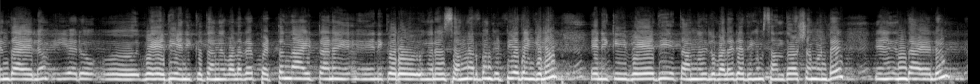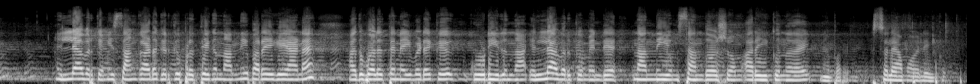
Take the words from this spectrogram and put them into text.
എന്തായാലും ഈ ഒരു വേദി എനിക്ക് തന്നെ വളരെ പെട്ടെന്നായിട്ടാണ് എനിക്കൊരു ഇങ്ങനെ ഒരു സന്ദർഭം കിട്ടിയതെങ്കിലും എനിക്ക് ഈ വേദി തന്നതിൽ വളരെയധികം സന്തോഷമുണ്ട്. എന്തായാലും എല്ലാവർക്കും ഈ സംഘാടകർക്ക് പ്രത്യേകം നന്ദി പറയുകയാണ്. അതുപോലെ തന്നെ ഇവിടേക്ക് കൂടിയിരുന്ന എല്ലാവർക്കും എന്റെ നന്ദിയും സന്തോഷവും അറിയിക്കുന്നതായി ഞാൻ പറയുന്നു. അസ്സലാമു അലൈക്കും.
